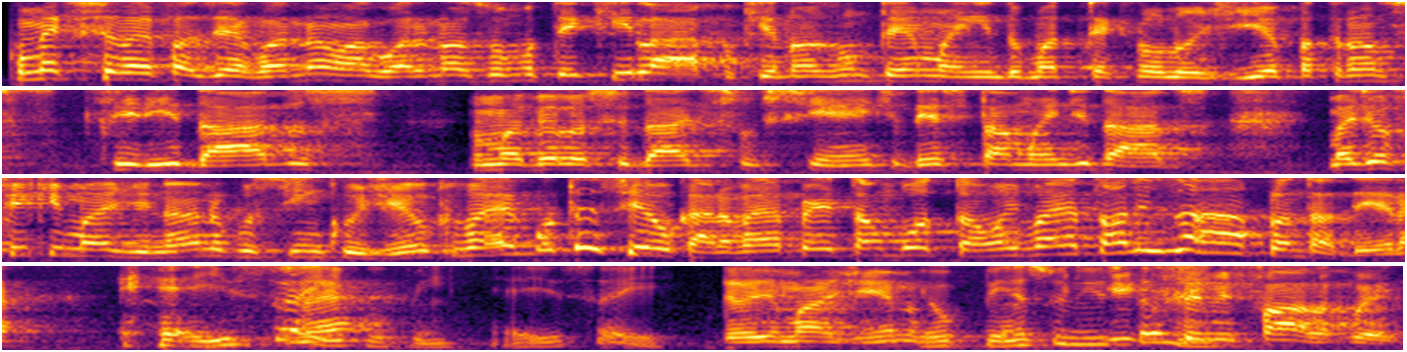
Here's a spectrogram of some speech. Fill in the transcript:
como é que você vai fazer agora? Não, agora nós vamos ter que ir lá, porque nós não temos ainda uma tecnologia para transferir dados numa velocidade suficiente desse tamanho de dados. Mas eu fico imaginando com o 5G o que vai acontecer. O cara vai apertar um botão e vai atualizar a plantadeira. É isso aí, né? Cupim. É isso aí. Eu imagino. Eu penso nisso o que também. Que você me fala com ele?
